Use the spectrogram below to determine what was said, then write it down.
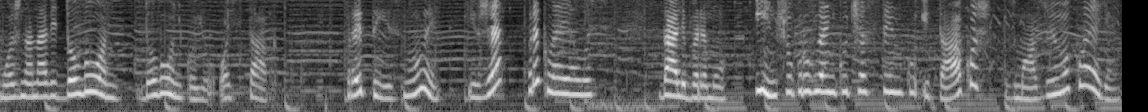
Можна навіть долонь, долонькою ось так. Притиснули і вже приклеїлось. Далі беремо іншу кругленьку частинку і також змазуємо клеєм.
